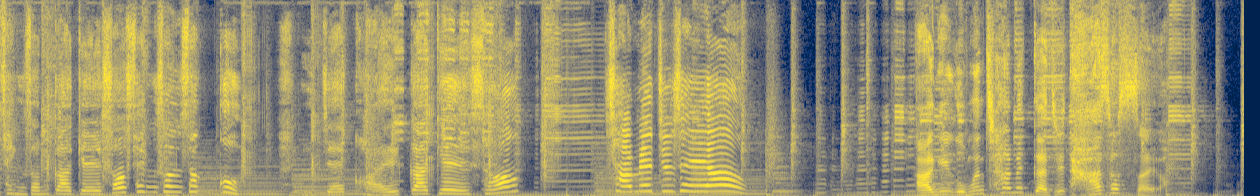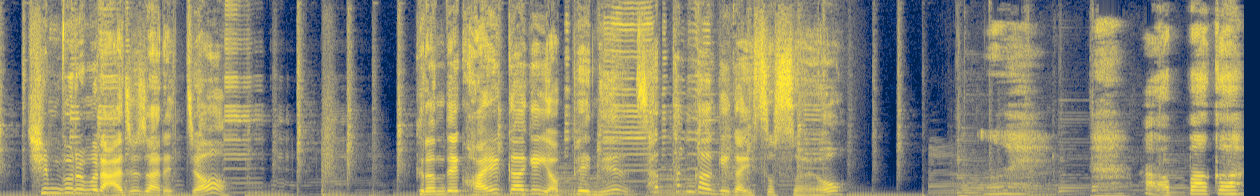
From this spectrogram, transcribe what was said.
생선 가게에서 생선 샀고 이제 과일 가게에서 참외 주세요. 아기 곰은 참외까지 다 샀어요. 심부름을 아주 잘했죠? 그런데 과일 가게 옆에는 사탕 가게가 있었어요. 아빠가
